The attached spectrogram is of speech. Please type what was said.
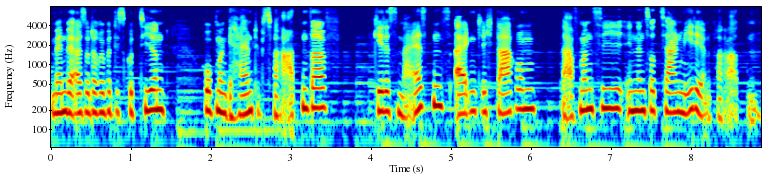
Wenn wir also darüber diskutieren, ob man Geheimtipps verraten darf, geht es meistens eigentlich darum, darf man sie in den sozialen Medien verraten.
